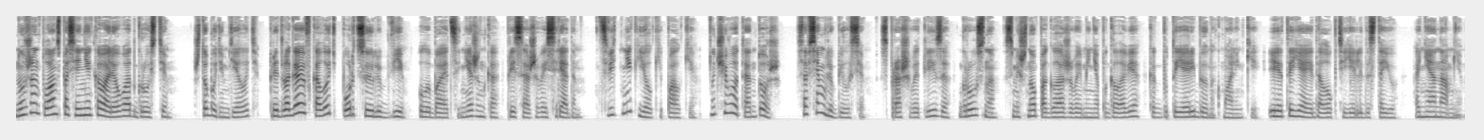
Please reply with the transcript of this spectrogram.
Нужен план спасения Ковалева от грусти. Что будем делать? Предлагаю вколоть порцию любви, улыбается Неженка, присаживаясь рядом. Цветник, елки палки Ну чего ты, Антош? Совсем влюбился? Спрашивает Лиза, грустно, смешно поглаживая меня по голове, как будто я ребенок маленький. И это я ей до локти еле достаю, а не она мне.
